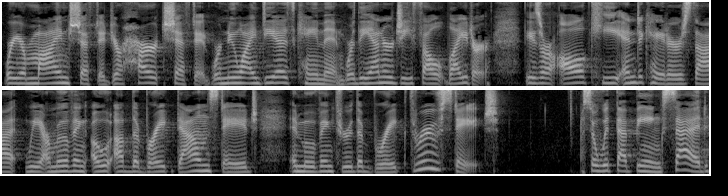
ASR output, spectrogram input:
where your mind shifted, your heart shifted, where new ideas came in, where the energy felt lighter? These are all key indicators that we are moving out of the breakdown stage and moving through the breakthrough stage. So, with that being said,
